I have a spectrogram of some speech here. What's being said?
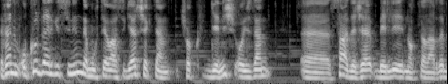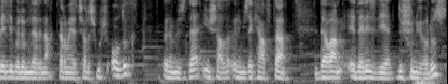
Efendim Okur dergisinin de muhtevası gerçekten çok geniş. O yüzden e, sadece belli noktalarda belli bölümlerini aktarmaya çalışmış olduk. Önümüzde inşallah önümüzdeki hafta devam ederiz diye düşünüyoruz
